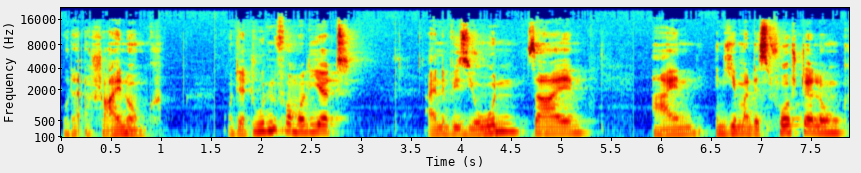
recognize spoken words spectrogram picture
oder Erscheinung. Und der Duden formuliert, eine Vision sei ein in jemandes Vorstellung,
